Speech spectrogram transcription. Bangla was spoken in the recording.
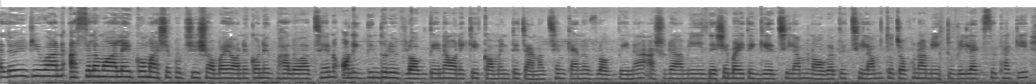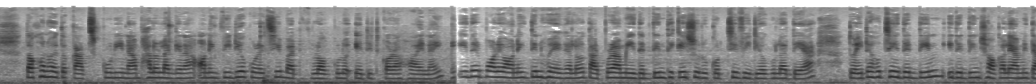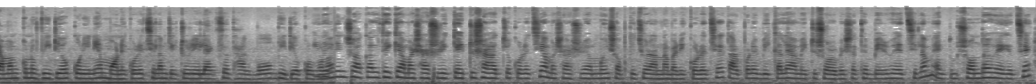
হ্যালো এভরিওয়ান, আসসালামু আলাইকুম। আশা করছি সবাই অনেক অনেক ভালো আছেন। অনেক দিন ধরে ভ্লগ দেই না, অনেকেই কমেন্টে জানাচ্ছেন, কেন ভ্লগ দিই না? আসলে আমি দেশের বাড়িতে গিয়েছিলাম নগাতে ছিলাম, তো যখন আমি একটু রিল্যাক্সে থাকি, তখন হয়তো কাজ করি না, ভালো লাগে না। অনেক ভিডিও করেছি বাট ভ্লগগুলো এডিট করা হয় নাই। ঈদের পরে অনেক দিন হয়ে গেল, তারপর আমি ঈদের দিন থেকেই শুরু করছি ভিডিওগুলো দেয়া। তো এটা হচ্ছে ঈদের দিন। ঈদের দিন সকালে আমি তেমন কোনো ভিডিও করিনি। মনে করেছিলাম যে একটু রিল্যাক্সে থাকব ভিডিও করব। না? দিন সকাল থেকে আমার শাশুড়িকে একটু সাহায্য করেছি। আমার শাশুড়ি আম্মুই সব কিছু রান্নাবাড়ি করেছে। তারপরে বিকালে আমি একটু সৌরভের সাথে বের হয়েছিলাম। একদম সন্ধ্যা হয়ে গেছে।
